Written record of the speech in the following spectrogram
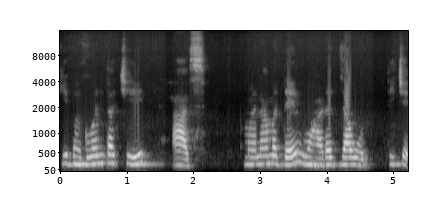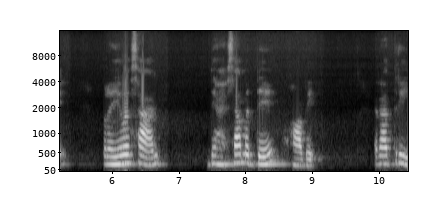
की भगवंताची आस मनामध्ये वाढत जाऊन तिचे प्रयवसान ध्यासामध्ये व्हावे. रात्री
